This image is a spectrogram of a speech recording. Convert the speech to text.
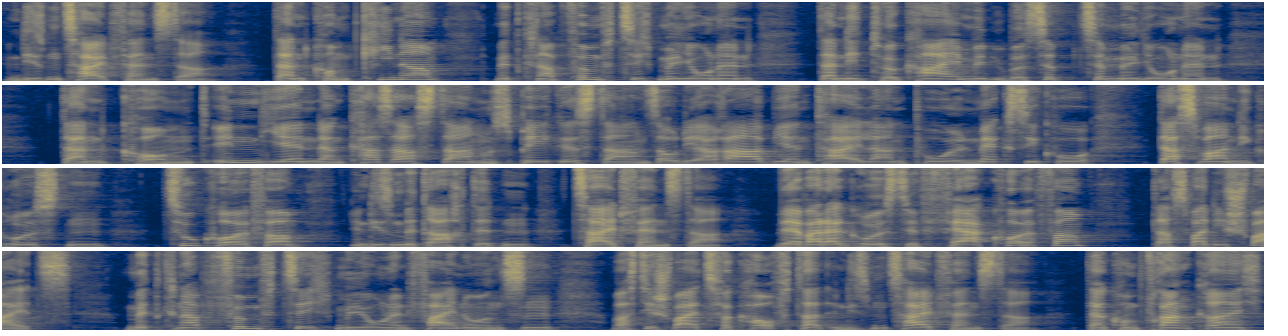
in diesem Zeitfenster. Dann kommt China mit knapp 50 Millionen, dann die Türkei mit über 17 Millionen, dann kommt Indien, dann Kasachstan, Usbekistan, Saudi-Arabien, Thailand, Polen, Mexiko. Das waren die größten Zukäufer in diesem betrachteten Zeitfenster. Wer war der größte Verkäufer? Das war die Schweiz mit knapp 50 Millionen Feinunzen, was die Schweiz verkauft hat in diesem Zeitfenster. Dann kommt Frankreich,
